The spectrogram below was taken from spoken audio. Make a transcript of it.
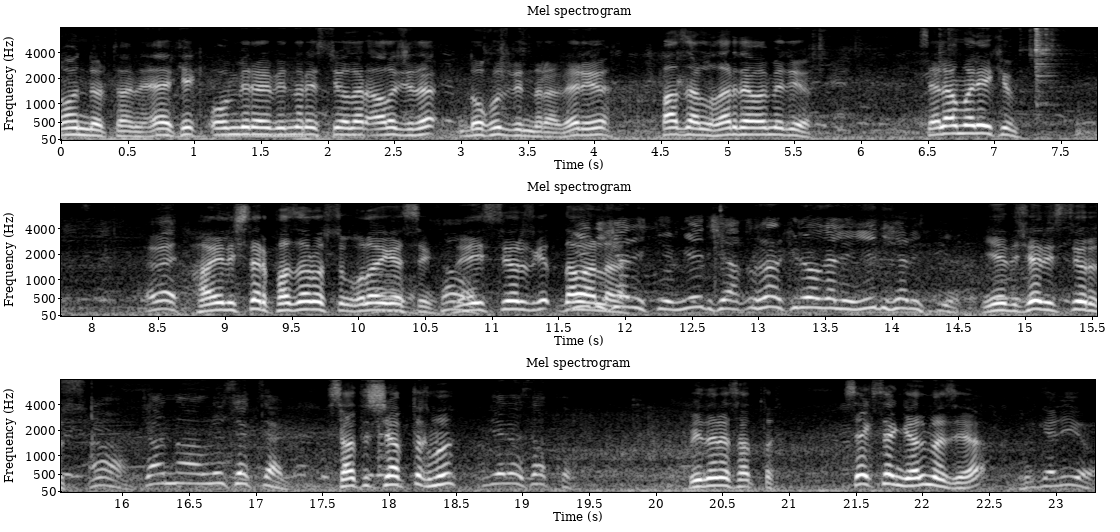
14 tane erkek 11'er bin lira istiyorlar. Alıcı da 9 bin lira veriyor. Pazarlıklar devam ediyor. Selamun Aleyküm. Evet. Hayırlı işler pazar olsun kolay gelsin. sağ ol. Ne istiyoruz Yedişer davarlara? istiyorum. Yedişer. 40 kilo geliyor. Yedişer istiyor. Yedişer istiyoruz. Ha. Canlı alını 80. Satış yaptık mı? Bir yere sattık. Bir tane sattık. 80 gelmez ya. Geliyor.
